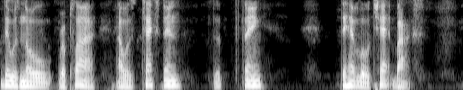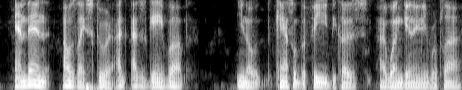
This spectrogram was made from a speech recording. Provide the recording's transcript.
there was no reply. I was texting the thing. They have a little chat box, and then I was like, screw it. I I just gave up you know, canceled the feed because I wasn't getting any reply.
